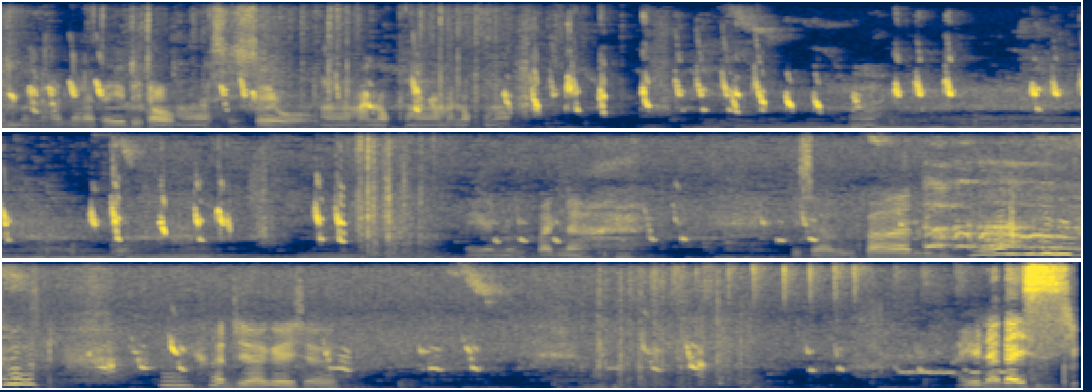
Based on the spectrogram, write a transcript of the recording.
Ayun, maglakad-lakad tayo dito. Mga sisew, mga manok, mga manok. Ito. Ayun, lumipad na. Isa lumipad. Lumipad. Lumipad siya guys. Oh. Ayun na guys.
